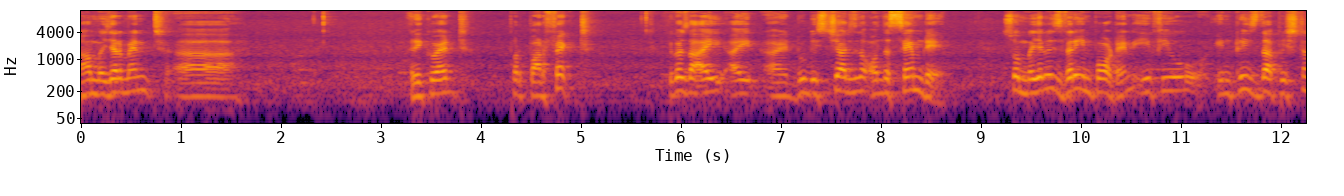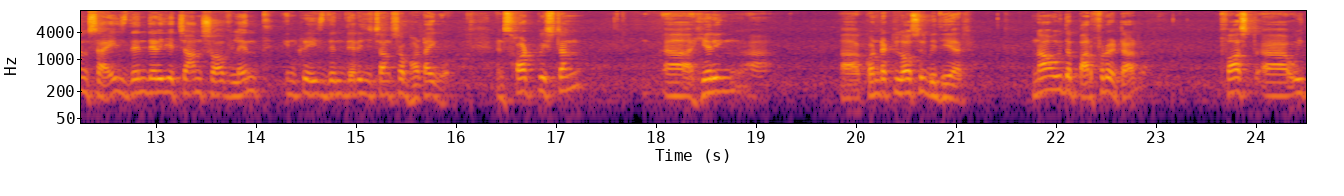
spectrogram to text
now measurement uh, required for perfect because I, I, I do discharge on the same day. So measurement is very important. If you increase the piston size, then there is a chance of length increase, then there is a chance of vertigo. And short piston, uh, hearing uh, uh, conductive loss will be there. Now with the perforator, first uh, with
